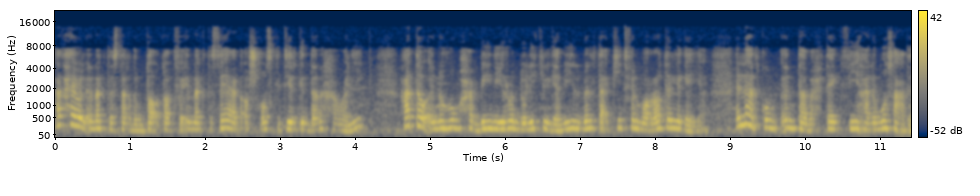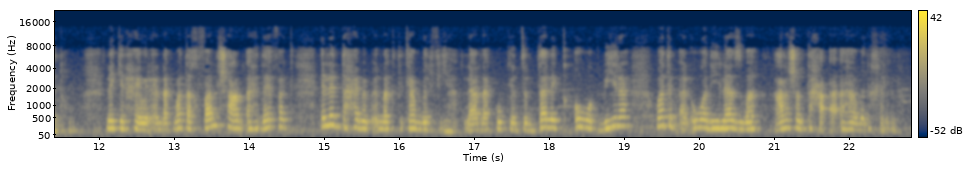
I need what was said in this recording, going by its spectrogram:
هتحاول إنك تستخدم طاقتك في إنك تساعد أشخاص كتير جدا حواليك حتى وإنهم حابين يردوا ليك الجميل بالتأكيد في المرات اللي جاية اللي هتكون أنت محتاج فيها لمساعدتهم. لكن حاول إنك ما تغفلش عن أهدافك اللي أنت حابب إنك تكمل فيها لأنك ممكن تمتلك قوة كبيرة وهتبقى القوة دي لازمة علشان تحققها من خلالها.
